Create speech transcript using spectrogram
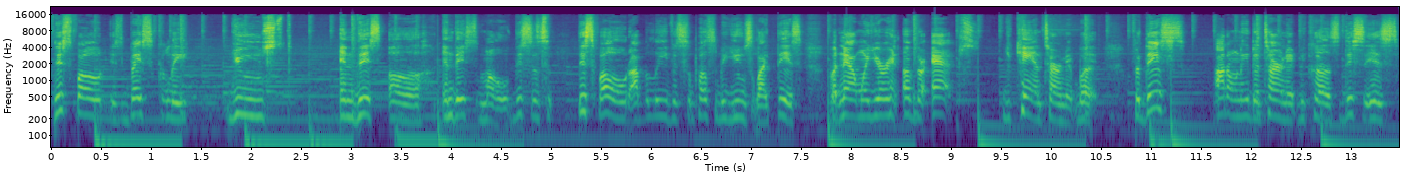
this fold is basically used in this uh in this mode this is this fold i believe is supposed to be used like this but now when you're in other apps you can turn it but for this I don't need to turn it because this is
